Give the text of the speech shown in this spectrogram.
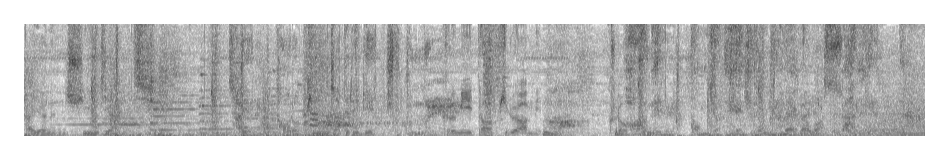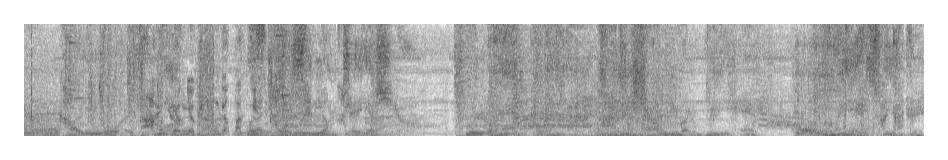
자연은 쉬지 않지. 자연을 더럽히는 자들에게 죽음을. 금이 더 필요합니다. 아, 그렇군. 어디를 공격해줄까 내가 왔소. 칼림도어를 아군 병력이 공격받고 있습니다. 자연을 위협하는 것이요. 물론 샤님을 위해 우리의 서약을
